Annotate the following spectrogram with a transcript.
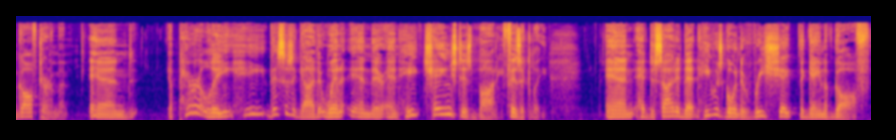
golf tournament, and apparently he this is a guy that went in there and he changed his body physically, and had decided that he was going to reshape the game of golf.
